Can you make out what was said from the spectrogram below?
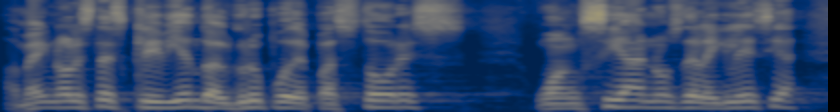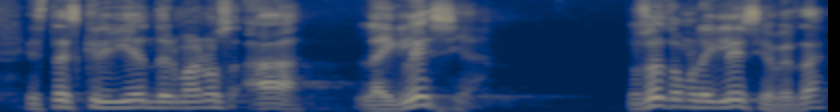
Amén. No le está escribiendo al grupo de pastores o ancianos de la iglesia. Está escribiendo, hermanos, a la iglesia. Nosotros somos la iglesia, ¿verdad?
